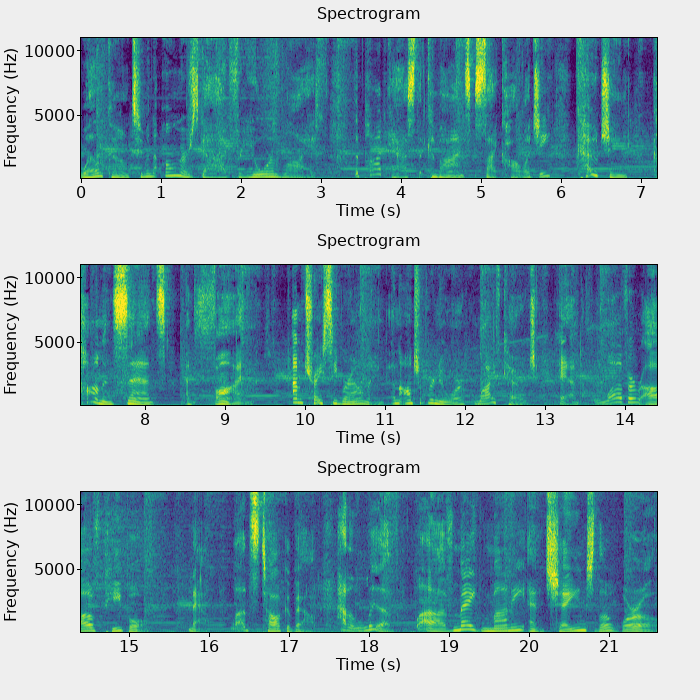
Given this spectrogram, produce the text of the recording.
Welcome to an owner's guide for your life, the podcast that combines psychology, coaching, common sense, and fun. I'm Tracey Browning, an entrepreneur, life coach, and lover of people. Now, let's talk about how to live, love, make money, and change the world.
